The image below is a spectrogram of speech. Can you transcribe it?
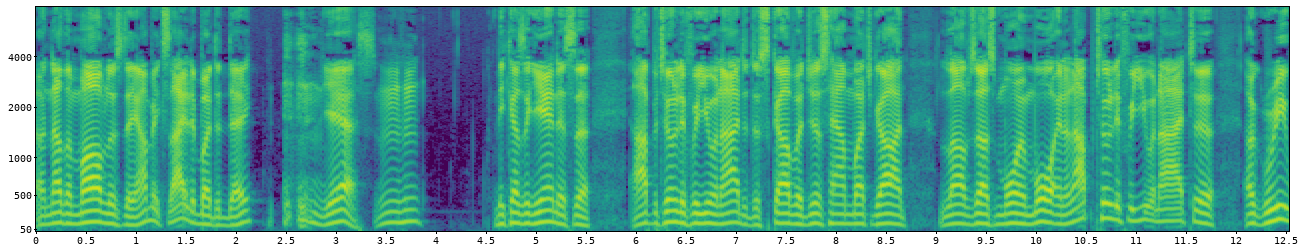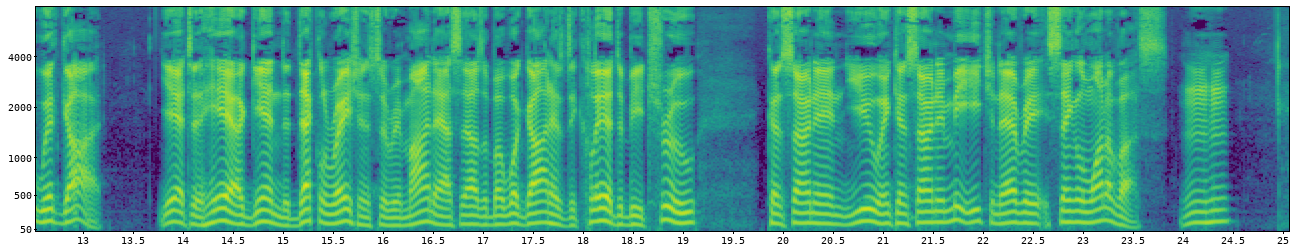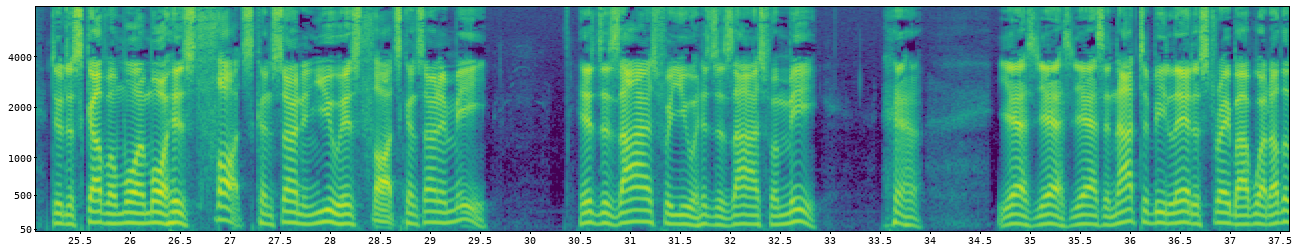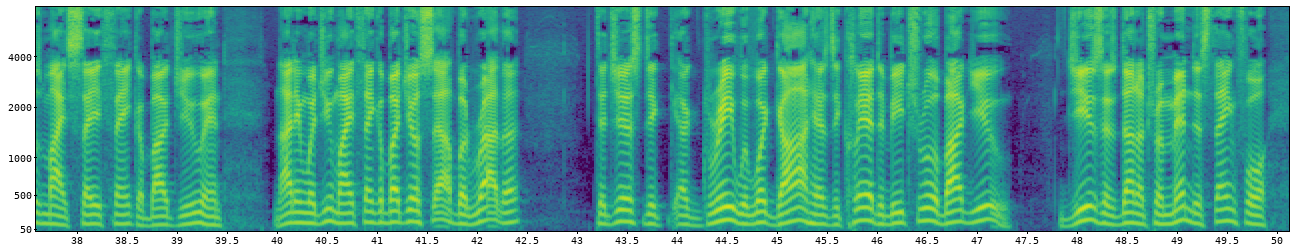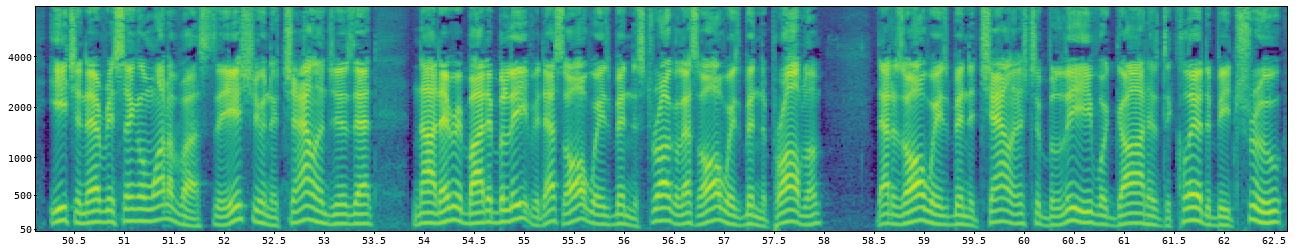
another marvelous day. I'm excited about the day. yes. Mm-hmm. Because again, it's a opportunity for you and I to discover just how much God loves us more and more, and an opportunity for you and I to agree with God. Yeah, to hear again the declarations to remind ourselves about what God has declared to be true concerning you and concerning me, each and every single one of us. Mm-hmm. To discover more and more His thoughts concerning you, His thoughts concerning me, His desires for you, and His desires for me. yes, yes, yes. And not to be led astray by what others might say, think about you, and not in what you might think about yourself, but rather to just de- agree with what God has declared to be true about you. Jesus has done a tremendous thing for each and every single one of us. The issue and the challenge is that not everybody believe it. That's always been the struggle. That's always been the problem. That has always been the challenge to believe what God has declared to be true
